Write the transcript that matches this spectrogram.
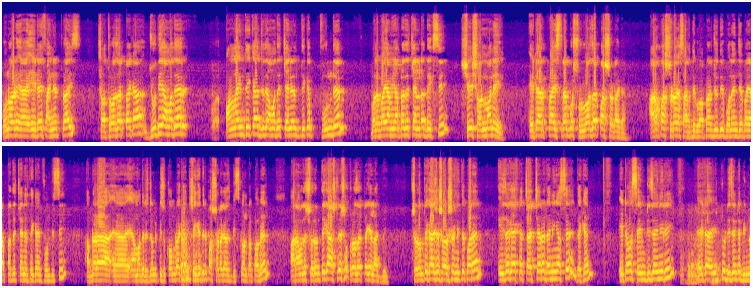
ওনার এটাই ফাইনাল প্রাইস সতেরো হাজার টাকা। যদি আমাদের অনলাইন থেকে, যদি আমাদের চ্যানেল থেকে ফোন দেন, বলে, ভাই, আমি আপনাদের চ্যানেলটা দেখছি, সেই সম্মানে এটার প্রাইস রাখব ষোলো হাজার পাঁচশো টাকা। আরও পাঁচশো টাকা ছাড় দেবো। আপনারা যদি বলেন যে, ভাই, আপনাদের চ্যানেল থেকে আমি ফোন দিচ্ছি, আপনারা আমাদের জন্য কিছু কম রাখেন, সেক্ষেত্রে পাঁচশো টাকা ডিসকাউন্টটা পাবেন। আর আমাদের শোরুম থেকে আসলে সতেরো হাজার টাকা লাগবে। শোরুম থেকে এসে সরাসরি নিতে পারেন। এই জায়গায় একটা চার চেয়ারের ডাইনিং আছে, দেখেন। এটাও সেম ডিজাইনেরই এটা একটু ডিজাইনটা ভিন্ন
